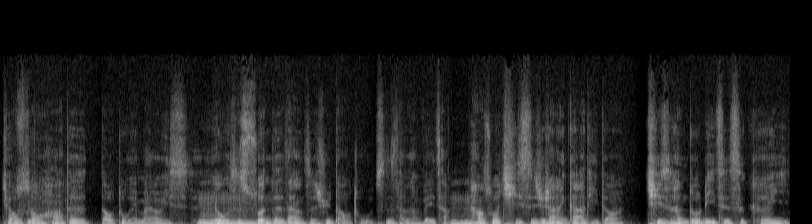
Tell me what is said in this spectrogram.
教授，他的导读也蛮有意思的，因为我是顺着这样子去导读日常跟非常。他说，其实就像你刚才提到，其实很多例子是可以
